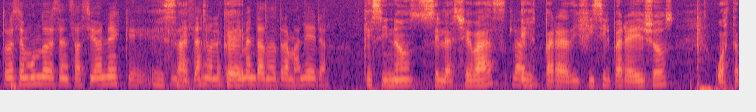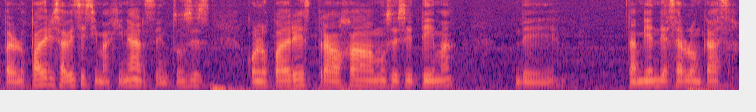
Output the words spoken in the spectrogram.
todo ese mundo de sensaciones que, quizás no lo experimentan de otra manera. Que si no se las llevas es para difícil para ellos o hasta para los padres a veces imaginarse. Entonces, con los padres trabajábamos ese tema de también de hacerlo en casa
